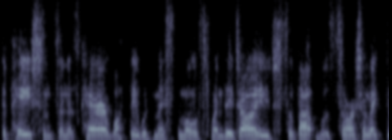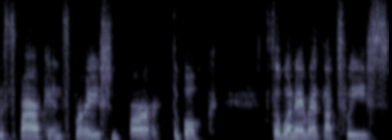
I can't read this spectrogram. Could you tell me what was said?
the patients in his care what they would miss the most when they died. So that was sort of like the spark inspiration for the book. So when I read that tweet,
